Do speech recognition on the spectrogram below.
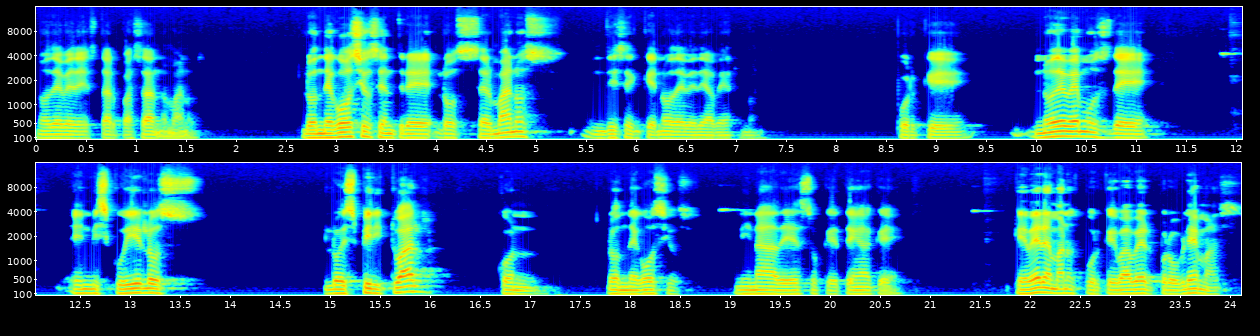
no debe de estar pasando, hermanos. Los negocios entre los hermanos dicen que no debe de haber. Porque no debemos de inmiscuir los, lo espiritual con los negocios, ni nada de eso que tenga que, que ver, hermanos, porque va a haber problemas.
